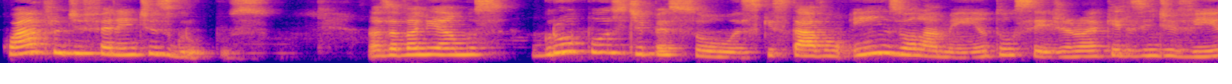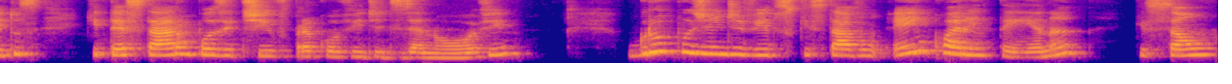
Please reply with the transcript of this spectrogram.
quatro diferentes grupos. Nós avaliamos grupos de pessoas que estavam em isolamento, ou seja, é aqueles indivíduos que testaram positivo para Covid-19, grupos de indivíduos que estavam em quarentena, que são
